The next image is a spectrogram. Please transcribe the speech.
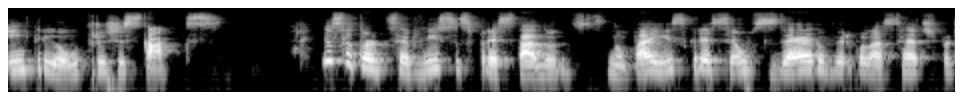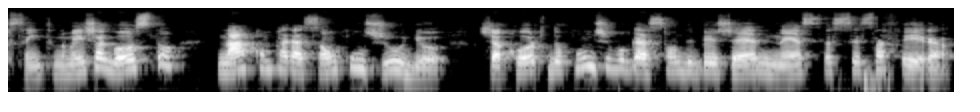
entre outros destaques. E o setor de serviços prestados no país cresceu 0,7% no mês de agosto, na comparação com julho, de acordo com divulgação do IBGE nesta sexta-feira.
